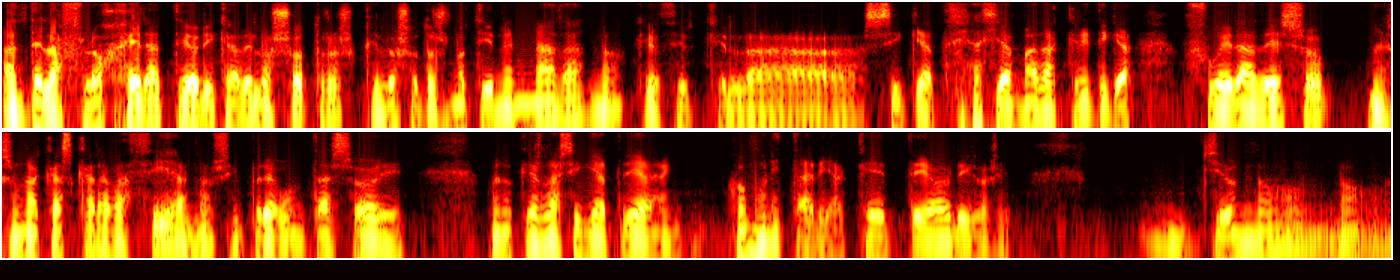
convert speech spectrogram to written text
ante la flojera teórica de los otros, que los otros no tienen nada, ¿no? Quiero decir que la psiquiatría llamada crítica fuera de eso es una cáscara vacía, ¿no? Si preguntas hoy, bueno, ¿qué es la psiquiatría comunitaria? ¿Qué teóricos? Yo no, no,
